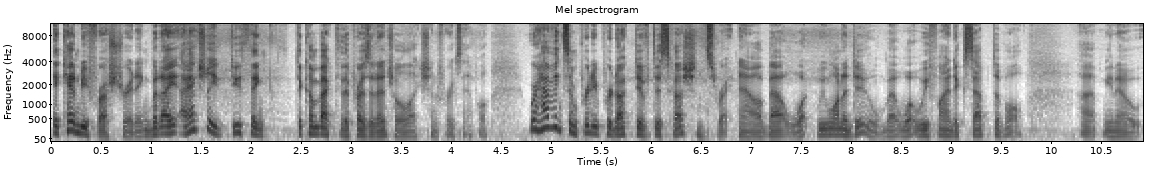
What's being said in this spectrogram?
it can be frustrating, but I, I actually do think to come back to the presidential election, for example, we're having some pretty productive discussions right now about what we want to do, about what we find acceptable. Uh, you know,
